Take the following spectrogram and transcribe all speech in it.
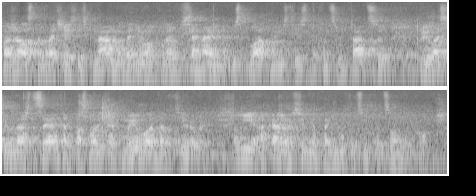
Пожалуйста, обращайтесь к нам, мы дадим вам профессиональную, бесплатную, естественно, консультацию, пригласим в наш центр, посмотрим, как мы его адаптировали и окажем всю необходимую консультационную помощь.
